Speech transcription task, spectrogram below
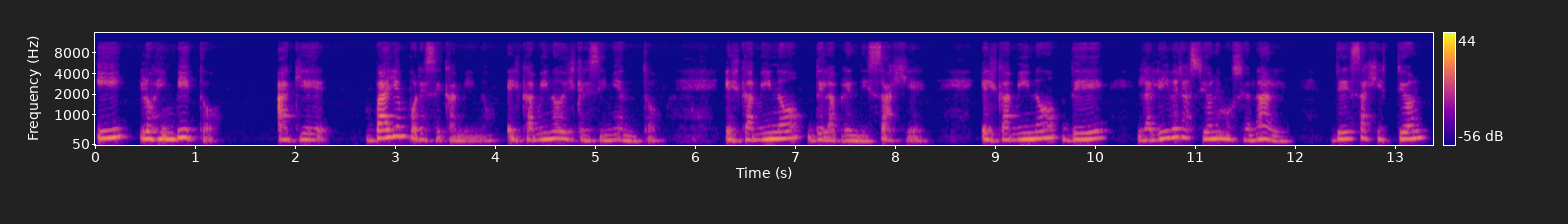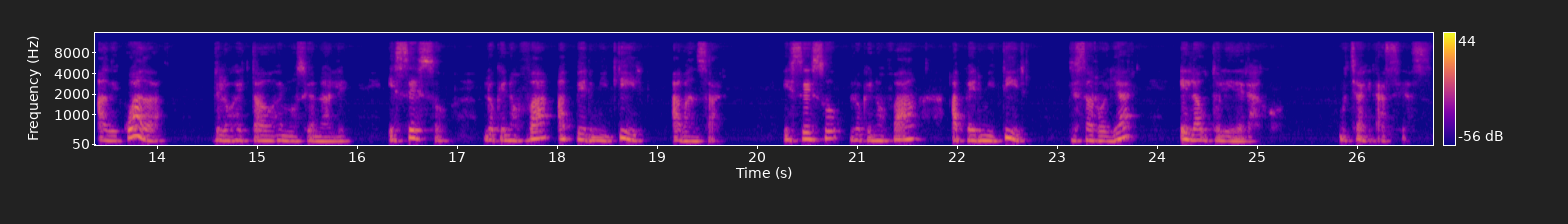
y los invito a que vayan por ese camino, el camino del crecimiento, el camino del aprendizaje, el camino de la liberación emocional, de esa gestión adecuada de los estados emocionales. Es eso lo que nos va a permitir avanzar. Es eso lo que nos va a permitir desarrollar el autoliderazgo. Muchas gracias.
